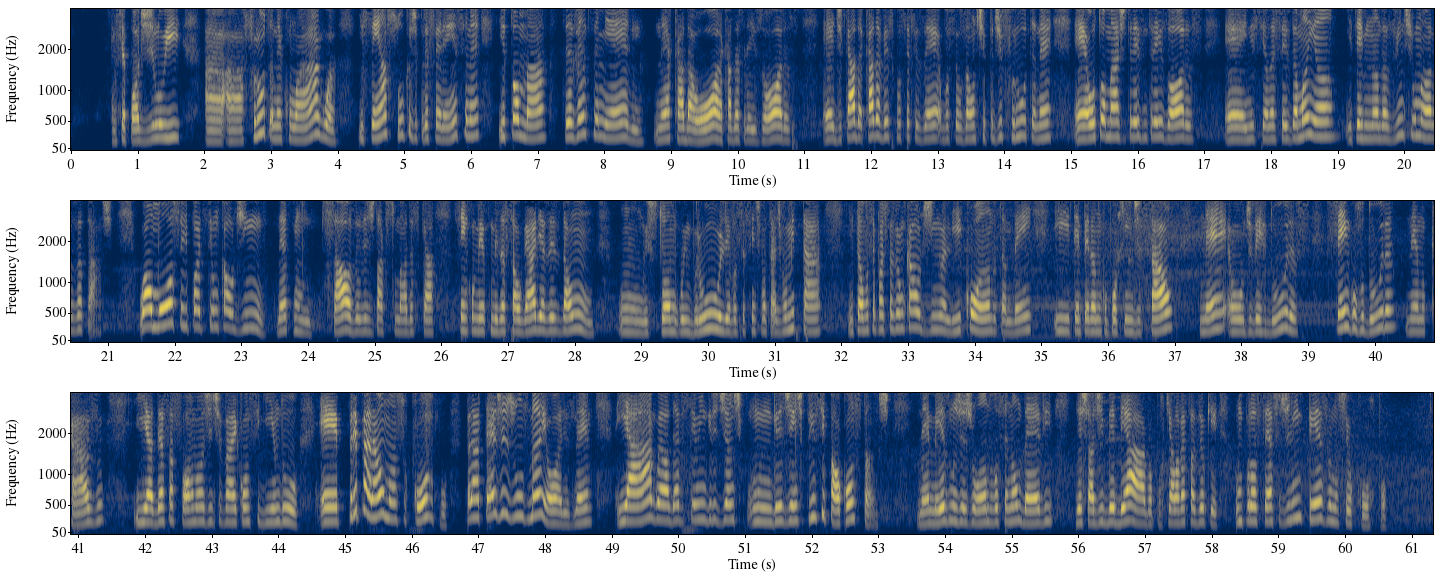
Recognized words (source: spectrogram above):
Você pode diluir a, a fruta né, com água e sem açúcar de preferência, né? E tomar 300 ml né, a cada hora, a cada três horas. É, de cada, cada vez que você fizer, você usar um tipo de fruta, né? É, ou tomar de três em três horas é, iniciando às 6 da manhã e terminando às 21 horas da tarde. O almoço ele pode ser um caldinho, né, com sal, às vezes a gente está acostumado a ficar sem comer comida salgada e às vezes dá um, um estômago embrulha, você sente vontade de vomitar. Então você pode fazer um caldinho ali, coando também e temperando com um pouquinho de sal né, ou de verduras, sem gordura, né, no caso, e a, dessa forma a gente vai conseguindo é, preparar o nosso corpo para até jejuns maiores, né? E a água ela deve ser um ingrediente, um ingrediente principal, constante. Né? Mesmo jejuando, você não deve deixar de beber a água, porque ela vai fazer o quê? Um processo de limpeza no seu corpo.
